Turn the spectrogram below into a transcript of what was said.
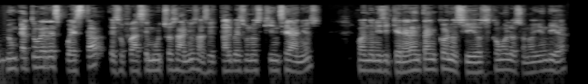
Nunca tuve respuesta, eso fue hace muchos años, hace tal vez unos 15 años, cuando ni siquiera eran tan conocidos como lo son hoy en día.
